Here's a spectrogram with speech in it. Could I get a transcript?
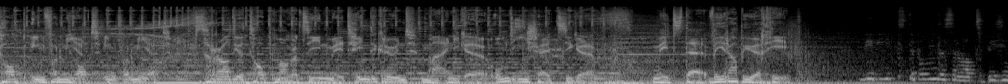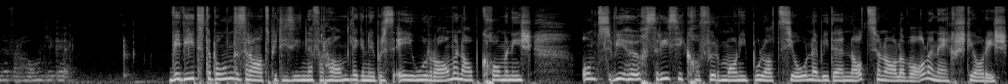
Top informiert. informiert. Das Radio Top Magazin mit Hintergrund, Meinungen und Einschätzungen mit der Vera Büchi. Wie weit der Bundesrat bei seinen Verhandlungen wie weit der Bundesrat bei seinen Verhandlungen über das EU-Rahmenabkommen ist und wie hoch das Risiko für Manipulationen bei den nationalen Wahlen nächstes Jahr ist,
